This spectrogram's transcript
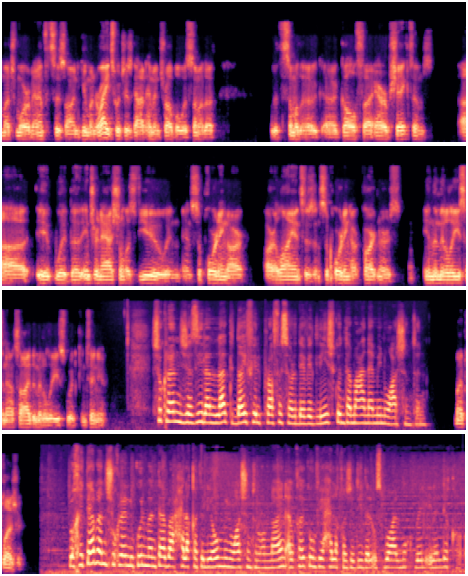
much more of an emphasis on human rights, which has got him in trouble with some of the with some of the uh, Gulf uh, Arab sheikdoms, uh, it would the internationalist view and, and supporting our our alliances and supporting our partners in the Middle East and outside the Middle East would continue. شكرا جزيلا لك ضيفي البروفيسور ديفيد ليش كنت معنا من واشنطن. My pleasure. وختاما شكرا لكل من تابع حلقة اليوم من واشنطن أونلاين ألقاكم في حلقة جديدة الأسبوع المقبل إلى اللقاء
